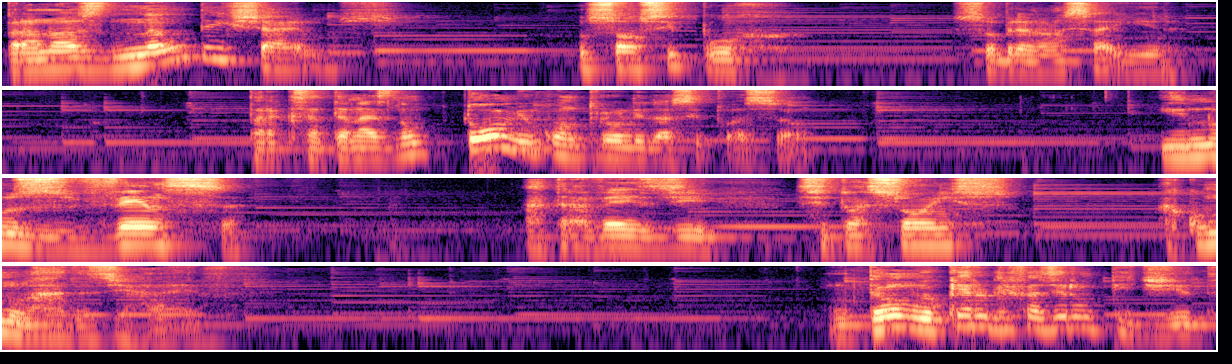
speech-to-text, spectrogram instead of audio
Para nós não deixarmos o sol se pôr sobre a nossa ira. Para que Satanás não tome o controle da situação e nos vença através de situações acumuladas de raiva. Então eu quero lhe fazer um pedido.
